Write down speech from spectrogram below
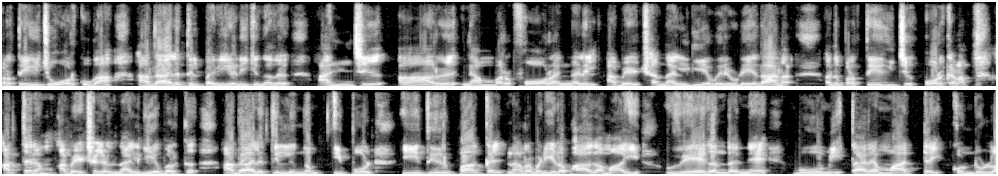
പ്രത്യേകിച്ച് ഓർക്കുക അദാലത്തിൽ പരിഗണിക്കുന്നത് അഞ്ച് ആറ് നമ്പർ ഫോറങ്ങളിൽ അപേക്ഷ നൽകിയവരുടേതാണ്. അത് പ്രത്യേകിച്ച് ഓർക്കണം. അത്തരം അപേക്ഷകൾ നൽകിയവർക്ക് അദാലത്തിൽ നിന്നും ഇപ്പോൾ ഈ തീർപ്പാക്കൽ നടപടിയുടെ ഭാഗമായി വേഗം തന്നെ ഭൂമി തരം മാറ്റി കൊണ്ടുള്ള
